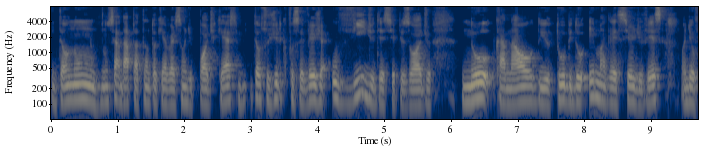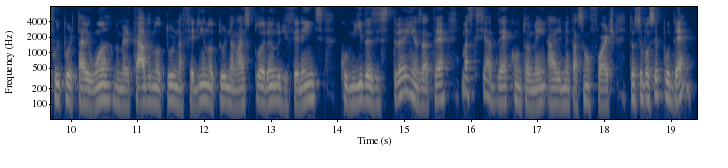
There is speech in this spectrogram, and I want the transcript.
então não, não se adapta tanto aqui à versão de podcast. Então eu sugiro que você veja o vídeo desse episódio no canal do YouTube do Emagrecer de Vez, onde eu fui por Taiwan, no mercado noturno, na feirinha noturna lá, explorando diferentes comidas estranhas até, mas que se adequam também à alimentação forte. Então se você puder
